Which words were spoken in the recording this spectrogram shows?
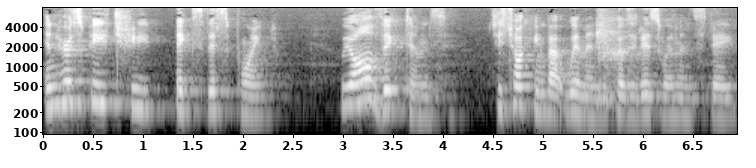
In her speech, she makes this point We are all victims. She's talking about women because it is Women's Day,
